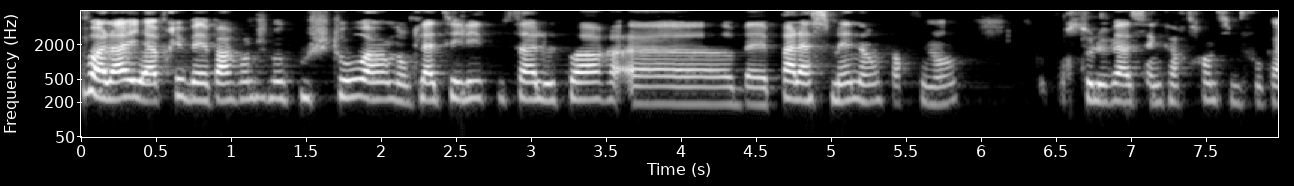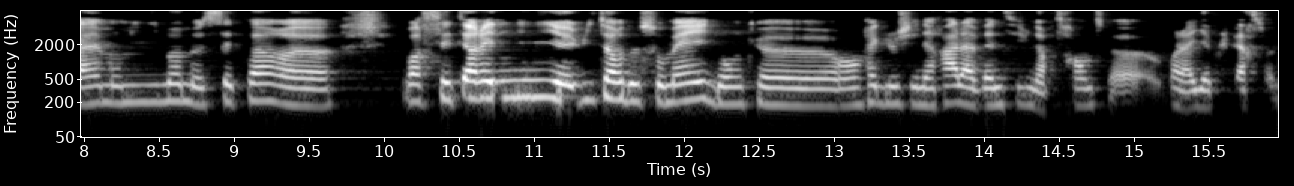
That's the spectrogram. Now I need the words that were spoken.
voilà et après ben par contre je me couche tôt, hein, donc la télé tout ça le soir, ben pas la semaine hein, forcément pour se lever à 5h30, il me faut quand même au minimum 7 heures, euh, voire 7h30, 8 heures de sommeil. Donc, euh, en règle générale, à 21h30, euh, voilà, il n'y a plus personne.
